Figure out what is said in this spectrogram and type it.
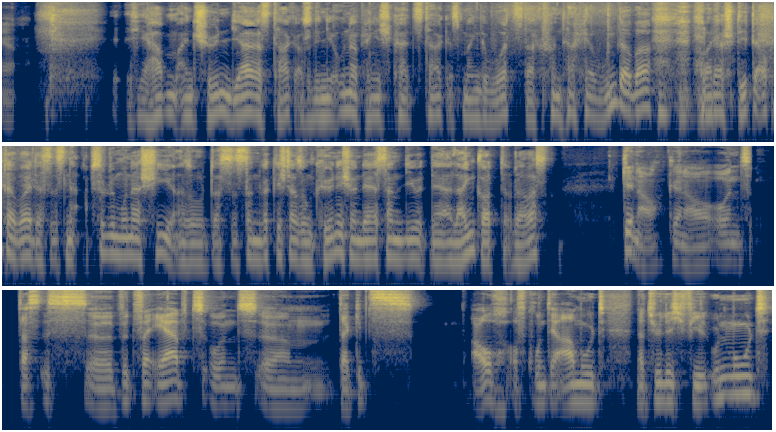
Ja. Sie haben einen schönen Jahrestag, also den Unabhängigkeitstag ist mein Geburtstag, von daher wunderbar. Aber da steht auch dabei, das ist eine absolute Monarchie. Also das ist dann wirklich da so ein König und der ist dann die, der Alleingott oder was? Genau, genau. Und das ist, äh, wird vererbt und ähm, da gibt's auch aufgrund der Armut natürlich viel Unmut.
